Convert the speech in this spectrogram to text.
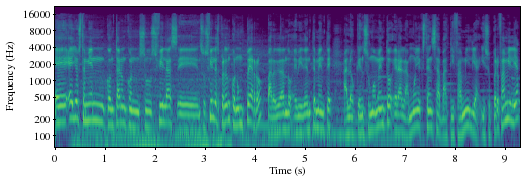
Eh, ellos también contaron con sus filas, en sus filas, perdón, con un perro, parodiando evidentemente a lo que en su momento era la muy extensa Batifamilia y Superfamilia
